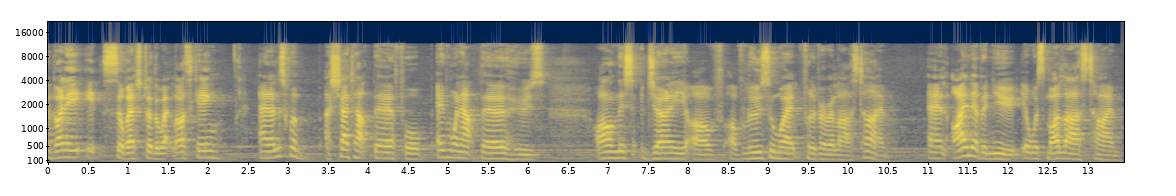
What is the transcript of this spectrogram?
everybody, it's Sylvester the Weight Loss King and I just want a shout out there for everyone out there who's on this journey of, of losing weight for the very last time. And I never knew it was my last time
